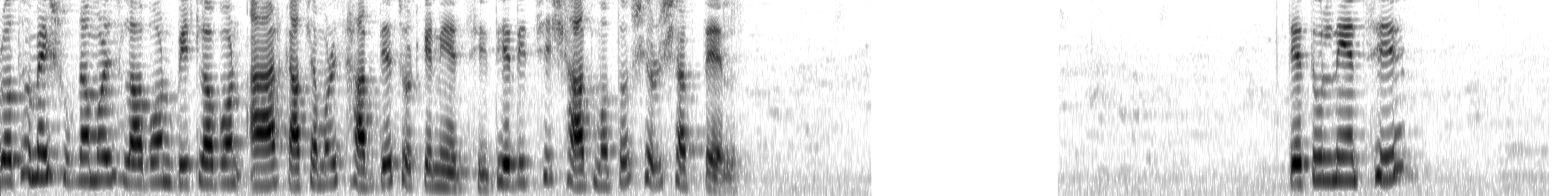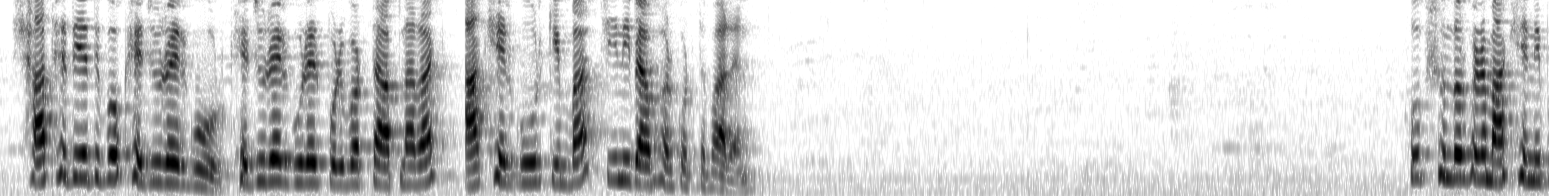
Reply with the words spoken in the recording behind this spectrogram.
প্রথমে শুকনা মরিচ, লবণ, বিট লবণ আর কাঁচামরিচ হাত দিয়ে চটকে নিয়েছি, দিয়ে দিচ্ছি স্বাদ মতো সরিষার তেল। তেঁতুল নিয়েছি সাথে দিয়ে দেবো খেজুরের গুড়। খেজুরের গুড়ের পরিবর্তে আপনারা আখের গুড় কিংবা চিনি ব্যবহার করতে পারেন। খুব সুন্দর করে মাখিয়ে নিব।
